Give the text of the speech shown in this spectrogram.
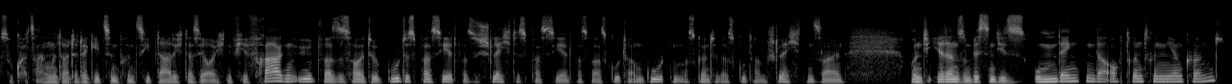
so kurz angedeutet, da geht es im Prinzip dadurch, dass ihr euch in vier Fragen übt, was ist heute Gutes passiert, was ist Schlechtes passiert, was war das Gute am Guten, was könnte das Gute am Schlechten sein. Und ihr dann so ein bisschen dieses Umdenken da auch drin trainieren könnt.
